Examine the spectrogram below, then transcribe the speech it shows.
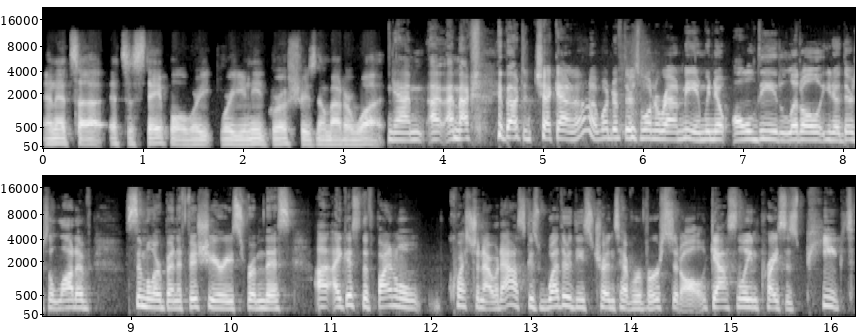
and it's a it's a staple where where you need groceries no matter what. Yeah, I'm I'm actually about to check out. Oh, I wonder if there's one around me. And we know Aldi, Lidl. You know, there's a lot of similar beneficiaries from this. Uh, I guess the final question I would ask is whether these trends have reversed at all. Gasoline prices peaked.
